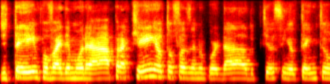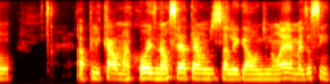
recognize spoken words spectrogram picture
de tempo vai demorar, para quem eu estou fazendo bordado, porque, assim, eu tento aplicar uma coisa, não sei até onde isso é legal, onde não é, mas assim,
